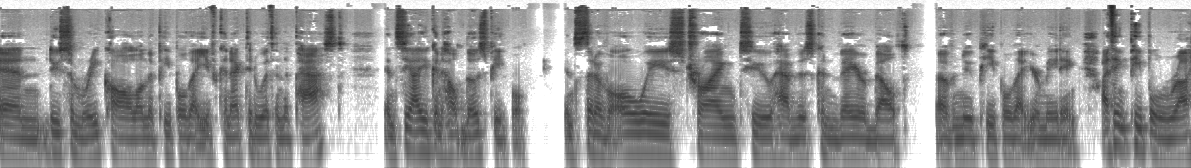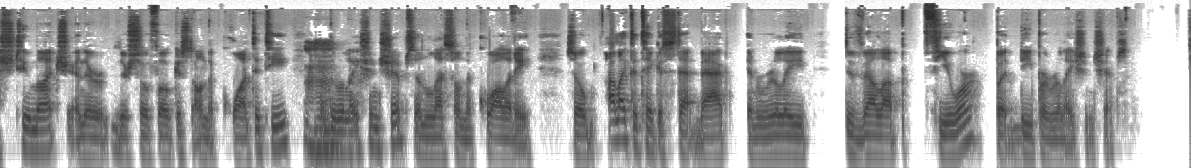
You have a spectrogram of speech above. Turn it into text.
and do some recall on the people that you've connected with in the past and see how you can help those people instead of always trying to have this conveyor belt of new people that you're meeting. I think people rush too much and they're they're so focused on the quantity mm-hmm. of the relationships and less on the quality. So I like to take a step back and really develop fewer but deeper relationships.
